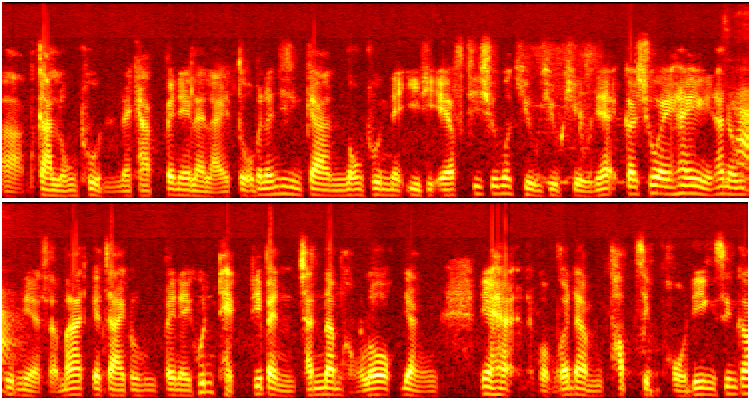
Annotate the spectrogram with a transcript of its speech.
อ่าการลงทุนนะครับไปในหลาย ๆ ตัวเพราะฉะนั้นจริงๆการลงทุนใน ETF ที่ชื่อว่า QQQ เนี่ยก็ช่วยให้ท่านนักลงทุนเนี่ยสามารถกระจายการลงทุนไปในหุ้นเทคที่เป็นชั้นนำของโลกอย่างเนี่ยฮะผมก็นำ top 10 holding ซึ่งก็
